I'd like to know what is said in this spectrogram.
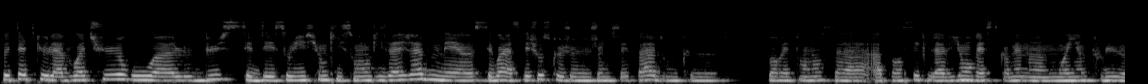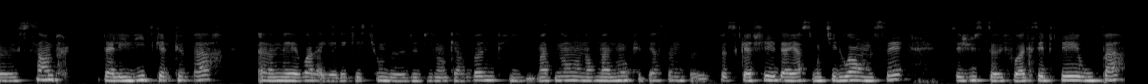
peut-être que la voiture ou euh, le bus, c'est des solutions qui sont envisageables. Mais euh, c'est voilà, des choses que je, je, ne sais pas. Donc, euh, j'aurais tendance à, penser que l'avion reste quand même un moyen plus simple d'aller vite quelque part. Mais voilà, il y a les questions de, bilan carbone qui, maintenant, normalement, plus personne peut, peut, se cacher derrière son petit doigt, on le sait. C'est juste, il faut accepter ou pas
